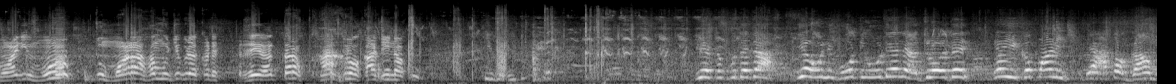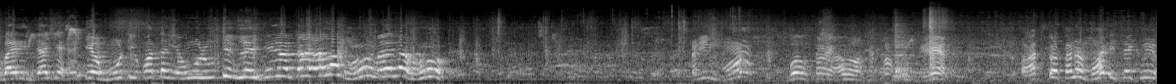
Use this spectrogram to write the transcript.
મારી માં તું મારા હમુ જીબડા કરે રે તારો ખાખરો કાઢી નાખું. એ કપુ દાદા એ ઓલી મોટી ઉડે ને અધરો થઈ એ ઈ કપાણી. એ આ તો ગામ બારી જશે એ મોટી પતંગ એ હું લૂંટી લઈ એના તાર હું લઈને હું. અરે માં બહુ તારે આવો છે કાપું આજ તો તને મારી દેખવી.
